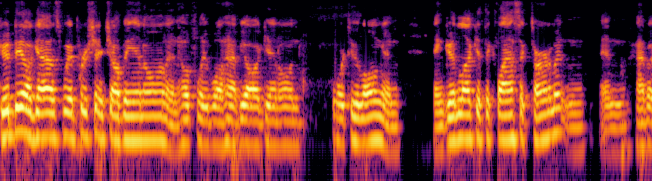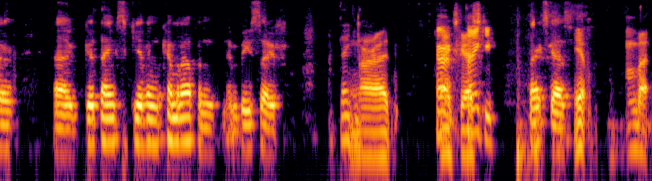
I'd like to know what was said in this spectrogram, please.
Good deal, guys. We appreciate y'all being on, and hopefully we'll have y'all again on for too long. And and good luck at the classic tournament, and and have a, a good Thanksgiving coming up, and and be safe. Thank you. all right, all Thanks, right, guys. thank you. Thanks, guys. but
